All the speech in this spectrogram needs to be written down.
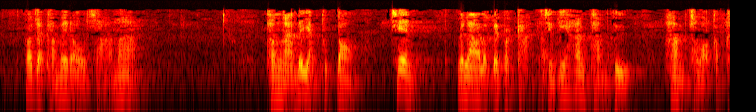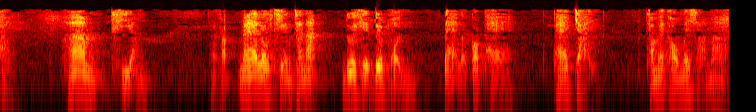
ำก็จะทำให้เราสามารถทำงานได้อย่างถูกต้อง เช่น เวลาเราไปประกาศ สิ่งที่ห้ามทำคือ ห้ามทะเลาะกับใครห้ามเถียงนะครับ แม้เราเถียงชนะด้วยเหตุด้วยผล แต่เราก็แพ้ แพ้ใจทำให้เขาไม่สามารถ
